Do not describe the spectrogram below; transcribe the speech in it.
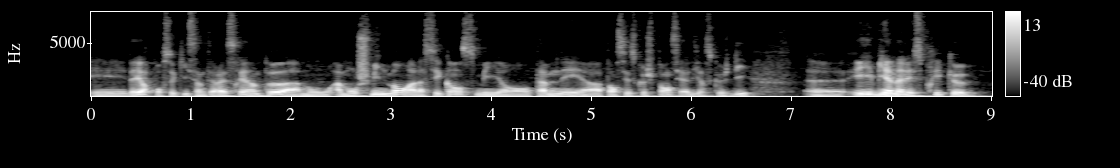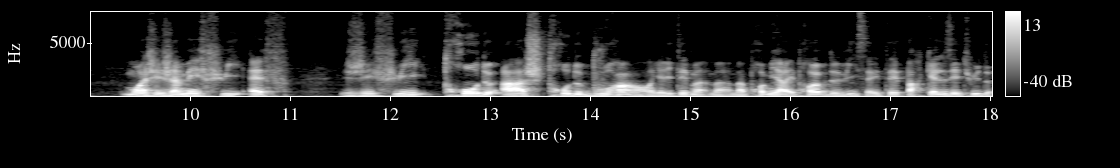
Et d'ailleurs, pour ceux qui s'intéresseraient un peu à mon, cheminement, à la séquence m'ayant amené à penser ce que je pense et à dire ce que je dis, ayez bien à l'esprit que moi, j'ai jamais fui F. J'ai fui trop de H, trop de bourrin. En réalité, ma, ma première épreuve de vie, ça a été par quelles études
